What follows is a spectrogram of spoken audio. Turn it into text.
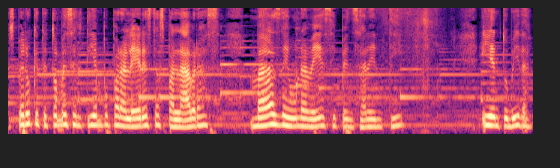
Espero que te tomes el tiempo para leer estas palabras más de una vez y pensar en ti y en tu vida.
